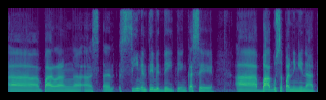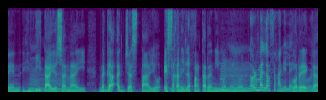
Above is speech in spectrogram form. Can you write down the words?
ah, parang s- ah, seem intimidating kasi ah, bago sa paningin natin, hindi tayo sanay, nag adjust tayo. Eh sa kanila pangkaraniwan na yun. Mm, normal lang sa kanila Correct yun. ka.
